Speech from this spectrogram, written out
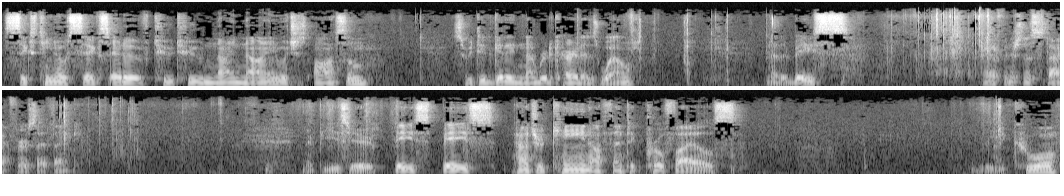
1606 out of 2299, which is awesome. So we did get a numbered card as well. Another base. I'm going to finish this stack first, I think. Might be easier. Base, base. Patrick Kane authentic profiles. Really cool.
